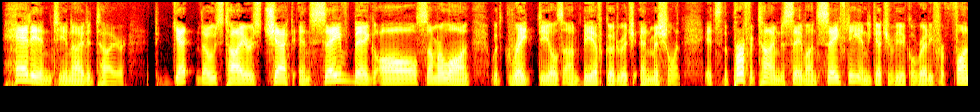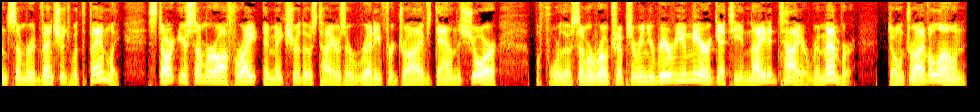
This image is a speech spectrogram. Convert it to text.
head into United Tire to get those tires checked and save big all summer long with great deals on BF Goodrich and Michelin. It's the perfect time to save on safety and to get your vehicle ready for fun summer adventures with the family. Start your summer off right and make sure those tires are ready for drives down the shore before those summer road trips are in your rearview mirror. Get to United Tire. Remember, don't drive alone,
